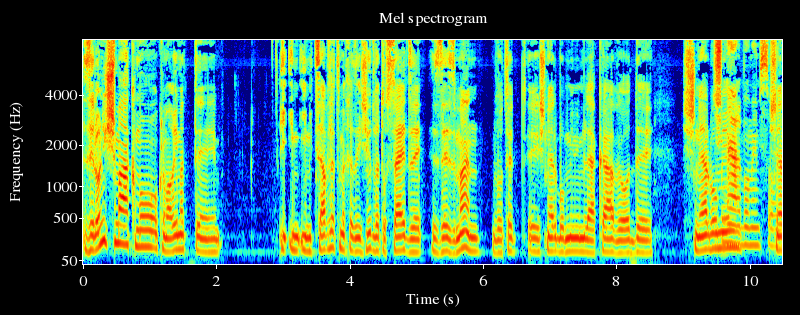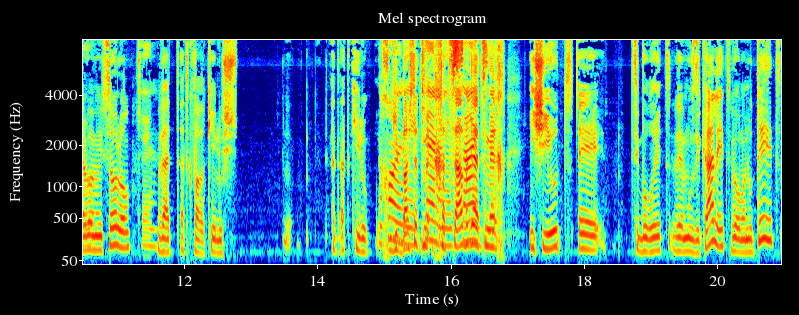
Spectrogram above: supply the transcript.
זה לא נשמע כמו, כלומר, אם את... אה, אם, אם הצבת לעצמך איזו אישיות ואת עושה את זה, זה זמן, והוצאת אה, שני אלבומים עם להקה ועוד שני אלבומים, שני אלבומים סולו. שני אלבומים סולו, כן. ואת את כבר כאילו, ש... את, את כאילו, נכון, גיבשת אני- את כן, אני חצבת לעצמך אישיות אה, ציבורית ומוזיקלית ואומנותית,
